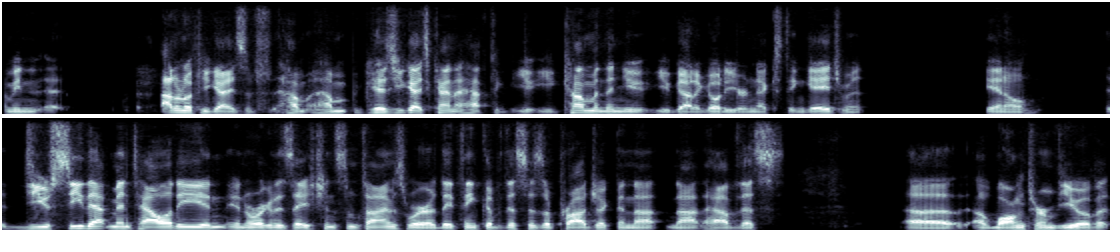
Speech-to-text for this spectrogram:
i mean I don't know if you guys have how, how because you guys kind of have to you, you come and then you you got to go to your next engagement. You know, do you see that mentality in in organizations sometimes where they think of this as a project and not not have this uh, a long term view of it?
